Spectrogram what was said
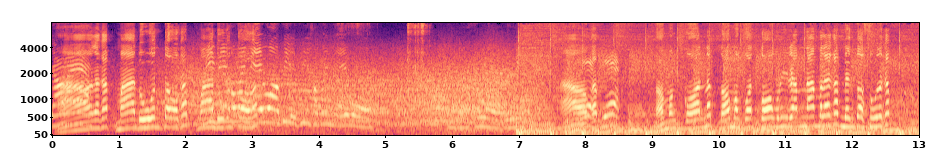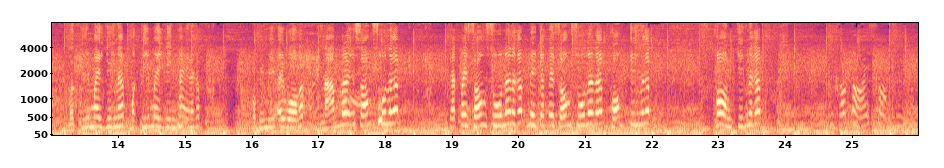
จะเอาเอาอะไรอะนะครับ มาดูกันต่อครับ มาดูกันต่อครับ พี่เขาไม่มีไอวอลพี่พี่เขาไม่มีไอวอลไอวอลเอาครับแยกน้องมังกรนับน้องมังกรตองบุรีรัมย์นำมาแล้วครับหนึ่งต่อศูนย์นะครับ เมื่อกี้ไม่ยิงนะครับ เมื่อกี้ไม่ยิงให้นะครับผมไม่มีไอวอลครับนำมาสองศูนย์นะครับ จัดไปสองศูนย์นะครับนี่จัดไปสองศูนย์นะครับของจริงนะครับ ของจริงนะครับที่เขาต่อให้สองหนึ่งครับ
